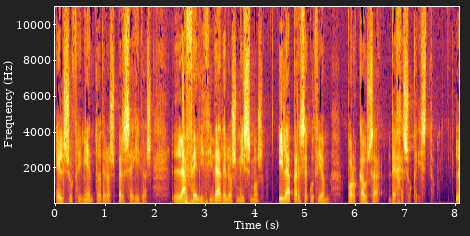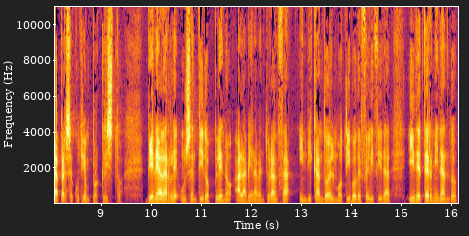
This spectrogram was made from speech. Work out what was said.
el sufrimiento de los perseguidos, la felicidad de los mismos y la persecución por causa de Jesucristo la persecución por Cristo, viene a darle un sentido pleno a la bienaventuranza, indicando el motivo de felicidad y determinando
